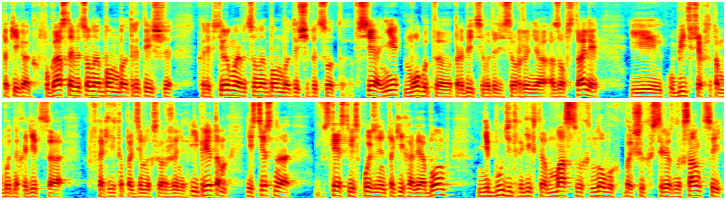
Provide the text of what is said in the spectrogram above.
Такие как фугасная авиационная бомба 3000, корректируемая авиационная бомба 1500. Все они могут э, пробить вот эти сооружения Азовстали и убить всех, кто там будет находиться в каких-то подземных сооружениях. И при этом, естественно, вследствие использования таких авиабомб не будет каких-то массовых новых больших серьезных санкций,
